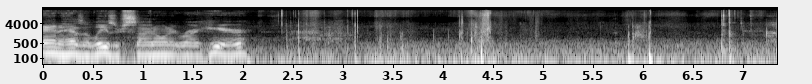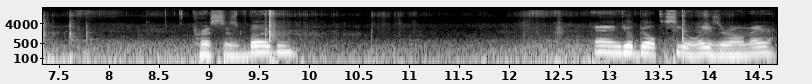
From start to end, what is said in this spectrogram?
and it has a laser sight on it right here. Press this button. And you'll be able to see the laser on there.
